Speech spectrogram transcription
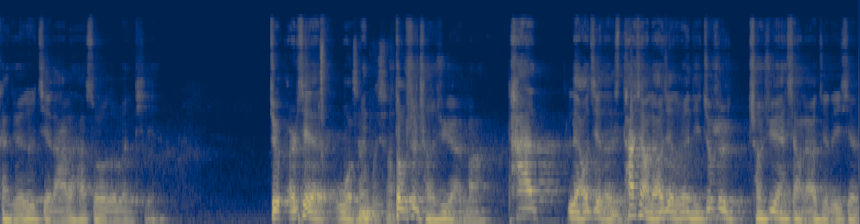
感觉就解答了他所有的问题。就而且我们都是程序员嘛，他了解的，他想了解的问题就是程序员想了解的一些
